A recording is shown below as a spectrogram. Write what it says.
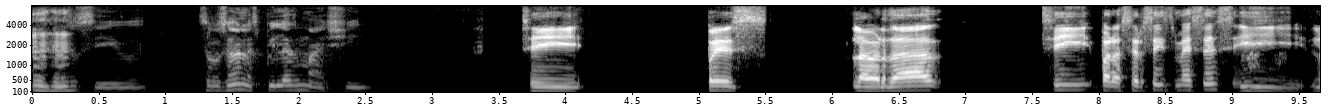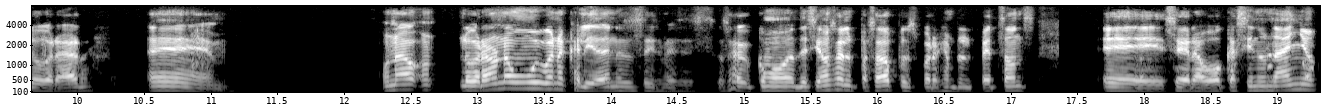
Eso sí, güey. Se pusieron las pilas machine. Sí, pues la verdad, sí, para hacer seis meses y lograr, eh, una, un- lograron una muy buena calidad en esos seis meses. O sea, como decíamos en el pasado, pues por ejemplo el Pet Sounds eh, se grabó casi en un año,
